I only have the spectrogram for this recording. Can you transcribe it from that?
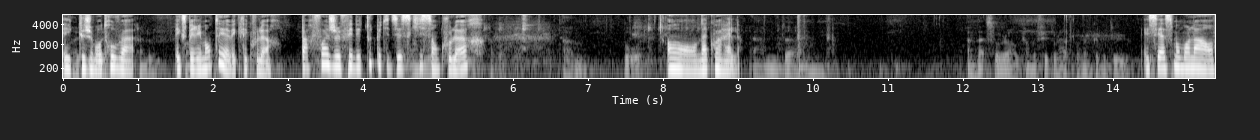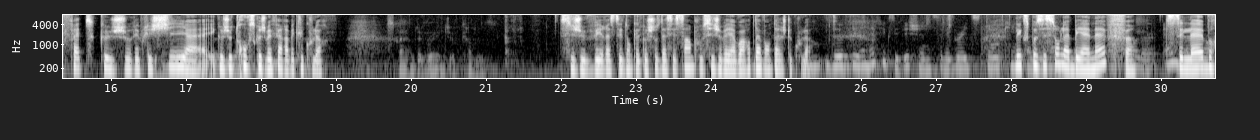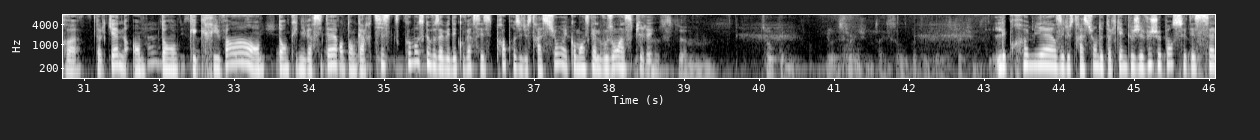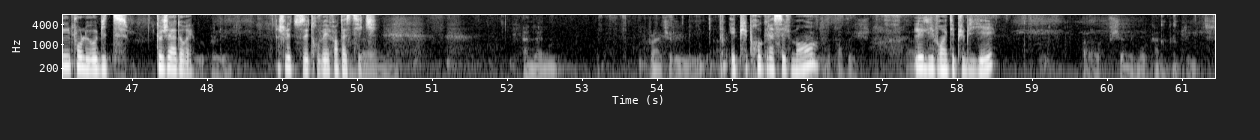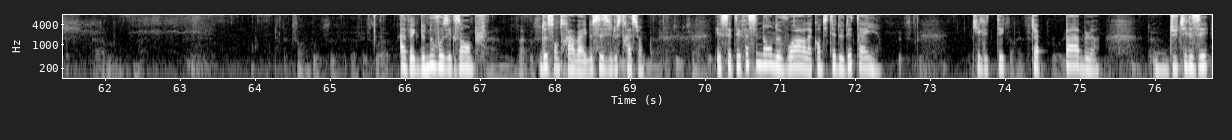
et que je me retrouve à expérimenter avec les couleurs. Parfois, je fais des toutes petites esquisses en couleurs, en aquarelle. Et c'est à ce moment-là, en fait, que je réfléchis et que je trouve ce que je vais faire avec les couleurs. Si je vais rester dans quelque chose d'assez simple ou si je vais avoir davantage de couleurs. L'exposition de la BNF célèbre Tolkien en tant qu'écrivain, en tant qu'universitaire, en tant qu'artiste? Comment est-ce que vous avez découvert ses propres illustrations et comment est-ce qu'elles vous ont inspiré? Les premières illustrations de Tolkien que j'ai vues, je pense, c'était celles pour le Hobbit, que j'ai adoré. Je les ai trouvées fantastiques. Et puis progressivement, les livres ont été publiés. avec de nouveaux exemples de son travail, de ses illustrations. Et c'était fascinant de voir la quantité de détails qu'il était capable d'utiliser,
